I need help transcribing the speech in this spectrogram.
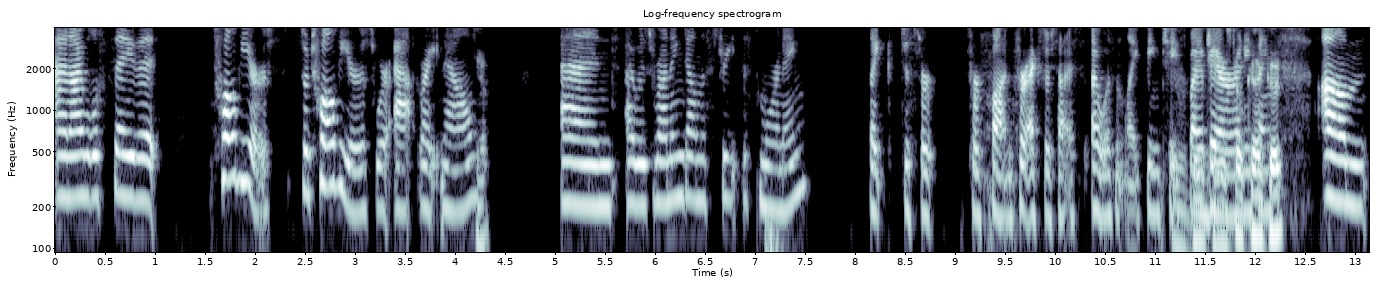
And I will say that 12 years. So 12 years we're at right now. Yep. And I was running down the street this morning, like just for for fun, for exercise. I wasn't like being chased by a bear chased. or Okay, anything. good. Um,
